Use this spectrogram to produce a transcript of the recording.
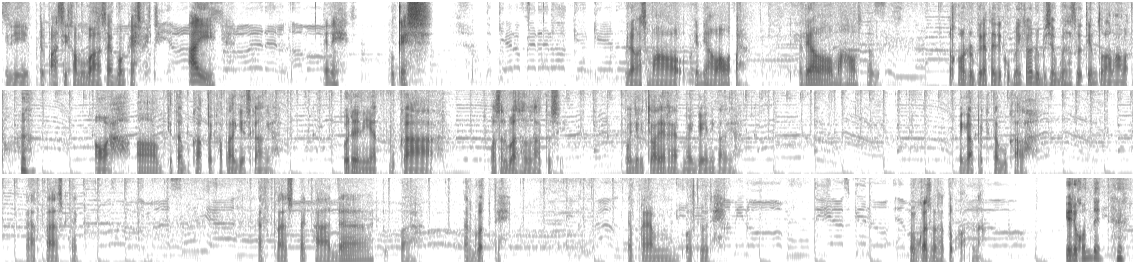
Jadi udah pasti kamu bakal saya buang ke SPC. Hai. Ini. Lukes. Udah gak sama ini awal-awal ya. Tadi awal-awal mahal sekali. So, kalau duplikat tadi kuning kan udah bisa buat satu tim tuh lama amat tuh oh ya um, kita buka pack apa lagi ya sekarang ya. Gue udah niat buka mau serba satu-satu sih. Pokoknya kecuali red mega ini kali ya. Mega pack kita buka lah. Red prospect red prospect ada dua red gold deh. Ya prem gold dulu deh. Buka salah satu kok nah. Ya ada konten.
